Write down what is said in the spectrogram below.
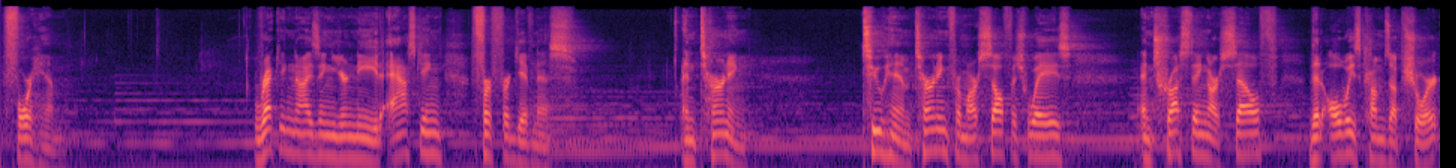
for Him. Recognizing your need, asking for forgiveness, and turning to Him, turning from our selfish ways and trusting ourself that always comes up short.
